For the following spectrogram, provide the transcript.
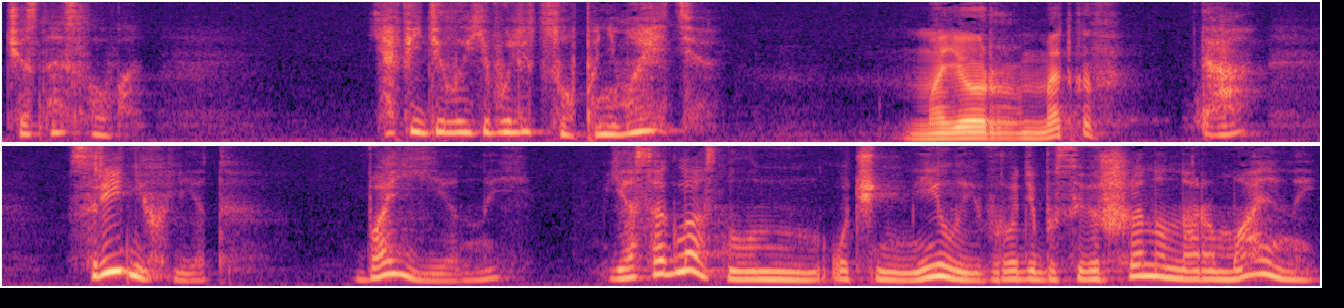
Честное слово. Я видела его лицо, понимаете? Майор Мэтков? Да, средних лет, военный. Я согласна, он очень милый, вроде бы совершенно нормальный,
